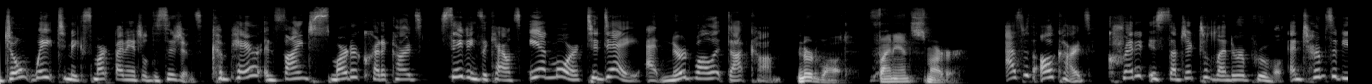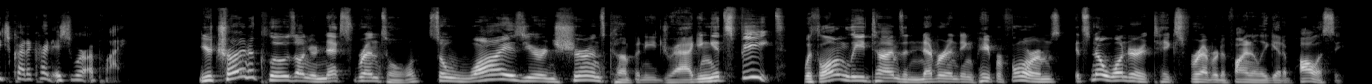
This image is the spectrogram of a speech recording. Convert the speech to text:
Don't wait to make smart financial decisions. Compare and find smarter credit cards, savings accounts, and more today at nerdwallet.com. NerdWallet, finance smarter. As with all cards, credit is subject to lender approval, and terms of each credit card issuer apply. You're trying to close on your next rental, so why is your insurance company dragging its feet? With long lead times and never ending paper forms, it's no wonder it takes forever to finally get a policy.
